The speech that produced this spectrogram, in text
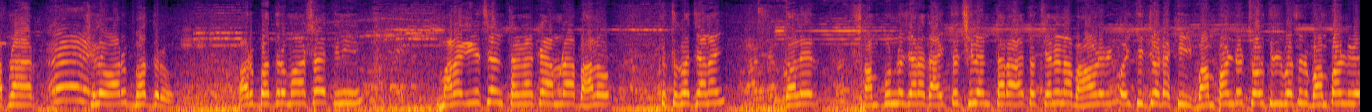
আপনার ছিল অরূপ ভদ্র। অরূপ ভদ্র মহাশয়, তিনি মারা গিয়েছেন, তেনাকে আমরা ভালো কৃতজ্ঞতা জানাই। দলের সম্পূর্ণ যারা দায়িত্ব ছিলেন, তারা হয়তো চেনে না ভাঙড়ের ঐতিহ্যটা কি? বামফ্রন্টের চৌত্রিশ বছর বামফ্রন্টে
